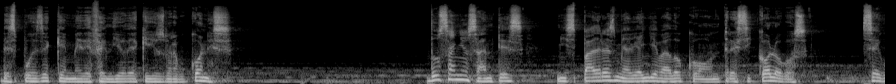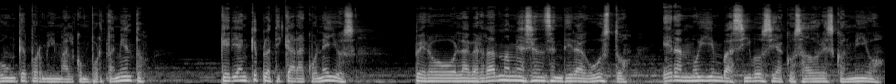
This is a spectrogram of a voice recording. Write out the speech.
después de que me defendió de aquellos bravucones. Dos años antes, mis padres me habían llevado con tres psicólogos, según que por mi mal comportamiento. Querían que platicara con ellos, pero la verdad no me hacían sentir a gusto, eran muy invasivos y acosadores conmigo.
